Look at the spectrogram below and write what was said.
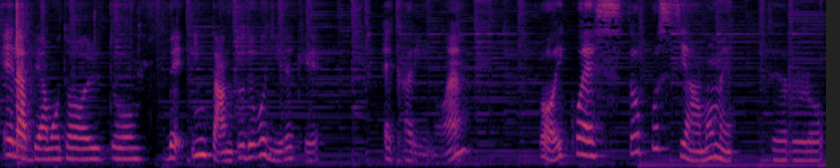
E l'abbiamo tolto. Beh intanto devo dire che è carino eh. Poi questo possiamo metterlo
